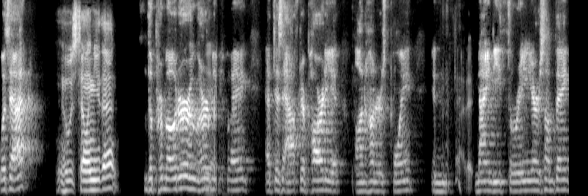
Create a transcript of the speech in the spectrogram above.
What's that? Who was telling you that? The promoter who heard Yeah. me playing at this after party at, on Hunter's Point in 93 or something.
